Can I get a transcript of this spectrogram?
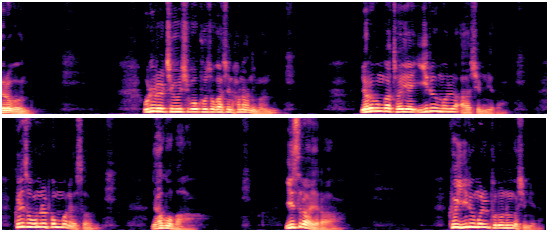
여러분, 우리를 지으시고 구속하신 하나님은 여러분과 저의 이름을 아십니다. 그래서 오늘 본문에서 야고바, 이스라엘아, 그 이름을 부르는 것입니다.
